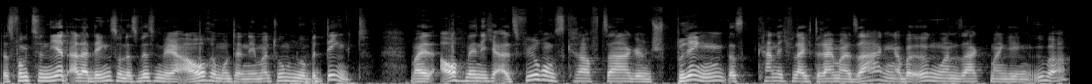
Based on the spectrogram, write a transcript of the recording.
Das funktioniert allerdings, und das wissen wir ja auch im Unternehmertum, nur bedingt. Weil auch wenn ich als Führungskraft sage, springen, das kann ich vielleicht dreimal sagen, aber irgendwann sagt mein Gegenüber,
